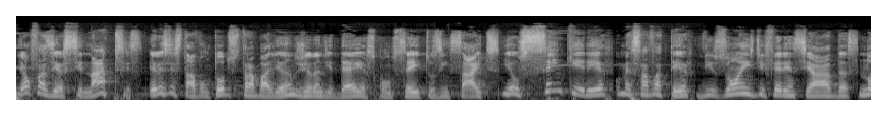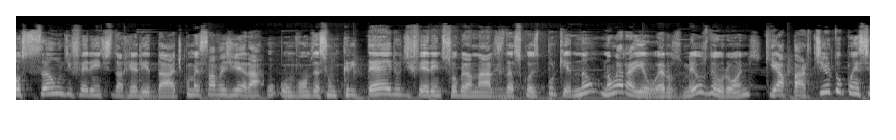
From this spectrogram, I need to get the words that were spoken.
E ao fazer sinapses, eles estavam todos trabalhando, gerando ideias, conceitos, insights. E eu, sem querer, começava a ter visões diferenciadas, noção diferente da realidade, começava a gerar, um, um, vamos dizer assim, um critério diferente sobre a análise das coisas. Porque não, não era eu, eram os meus neurônios que, a partir do conhecimento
